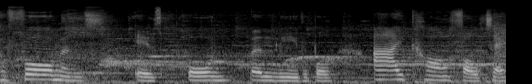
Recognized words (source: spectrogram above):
performance is unbelievable. I can't fault it.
